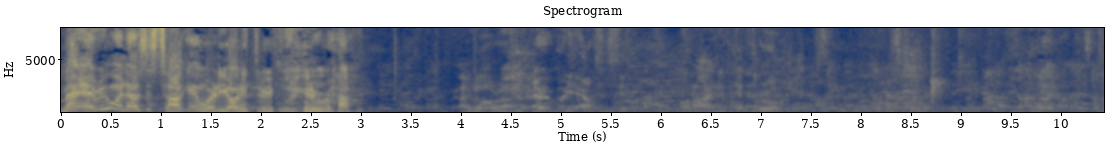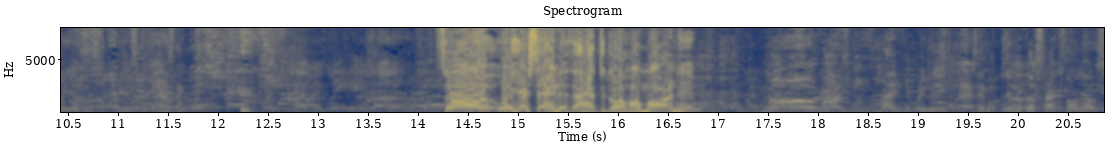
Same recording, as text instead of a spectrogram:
man, everyone else is talking. We're the only three flying around. I know, right? Everybody else is sitting Hold on, I need to get through. So what you're saying is I had to go homo on him? No, you're not supposed to like it. Wait, let me, let me, let me go start someone else.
